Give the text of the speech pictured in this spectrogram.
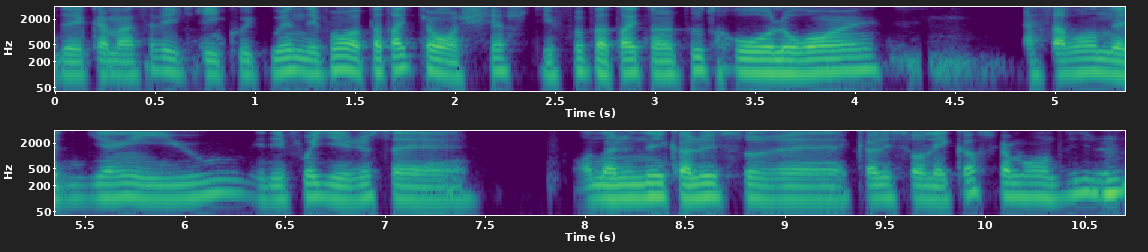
de commencer avec les quick wins, des fois, peut-être qu'on cherche, des fois, peut-être un peu trop loin à savoir notre gain est où, mais des fois, il est juste. Euh, on a le nez collé sur, euh, collé sur l'écorce, comme on dit. Mm.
